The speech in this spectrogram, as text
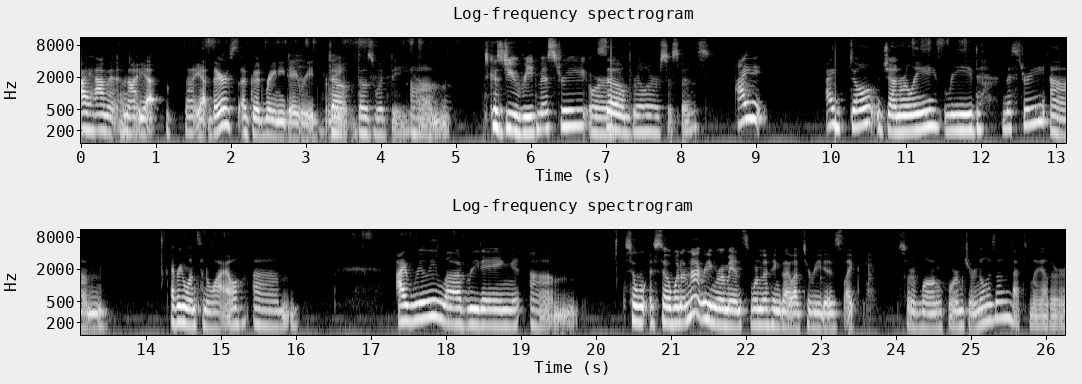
I haven't, not yet, not yet. There's a good rainy day read for Tho- me. those would be. Um, Because do you read mystery or So- thriller or suspense? I, I don't generally read mystery. Um, every once in a while. Um, I really love reading. Um, so, so when I'm not reading romance, one of the things I love to read is like sort of long form journalism. That's my other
